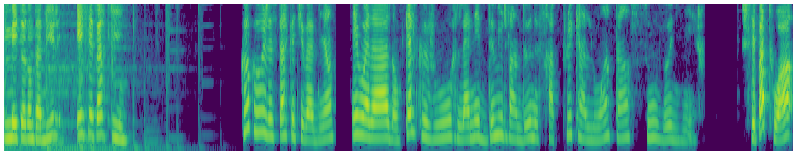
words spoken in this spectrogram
Mets-toi dans ta bulle et c'est parti Coucou, j'espère que tu vas bien. Et voilà, dans quelques jours, l'année 2022 ne sera plus qu'un lointain souvenir. Je sais pas toi,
